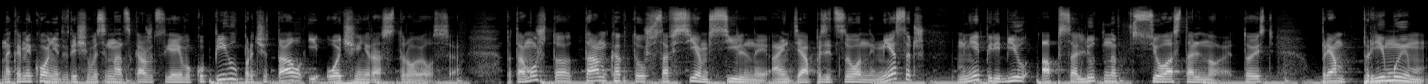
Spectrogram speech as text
на Комиконе 2018, кажется, я его купил, прочитал и очень расстроился. Потому что там как-то уж совсем сильный антиоппозиционный месседж мне перебил абсолютно все остальное. То есть прям прямым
